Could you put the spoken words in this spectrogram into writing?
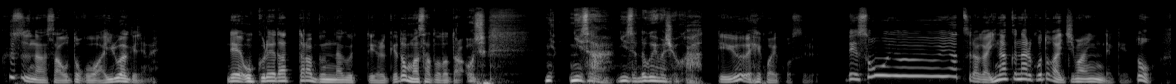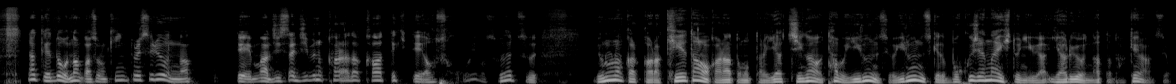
クズなさ男はいるわけじゃない。で、遅れだったらぶん殴ってやるけど、マサトだったら、おし、兄さん、兄さんどこ行きましょうか？っていうへこへこする。で、そういう奴らがいなくなることが一番いいんだけど、だけど、なんかその筋トレするようになって、まあ実際自分の体変わってきて、あ、そういえばそういうやつ、世の中から消えたのかなと思ったら、いや違う、多分いるんですよ。いるんですけど、僕じゃない人にやるようになっただけなんですよ。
